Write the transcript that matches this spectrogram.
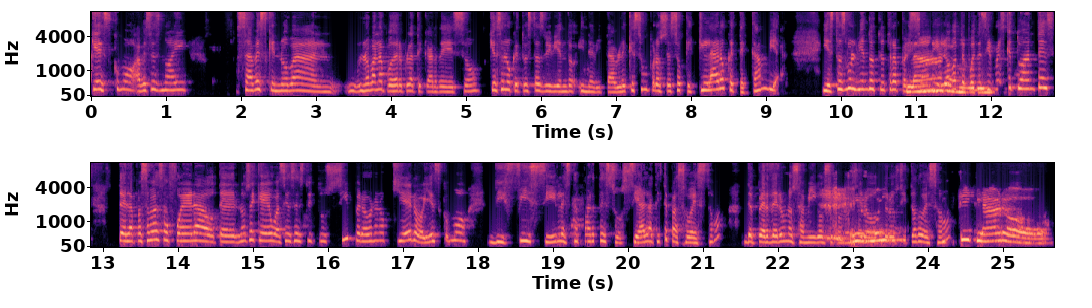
qué es como, a veces no hay sabes que no van, no van a poder platicar de eso, que es lo que tú estás viviendo inevitable, que es un proceso que claro que te cambia y estás volviéndote otra persona y luego te pueden decir, pero es que tú antes te la pasabas afuera o te no sé qué o hacías esto y tú sí, pero ahora no quiero y es como difícil esta parte social. ¿A ti te pasó esto de perder unos amigos y conocer otros y todo eso? Sí, claro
